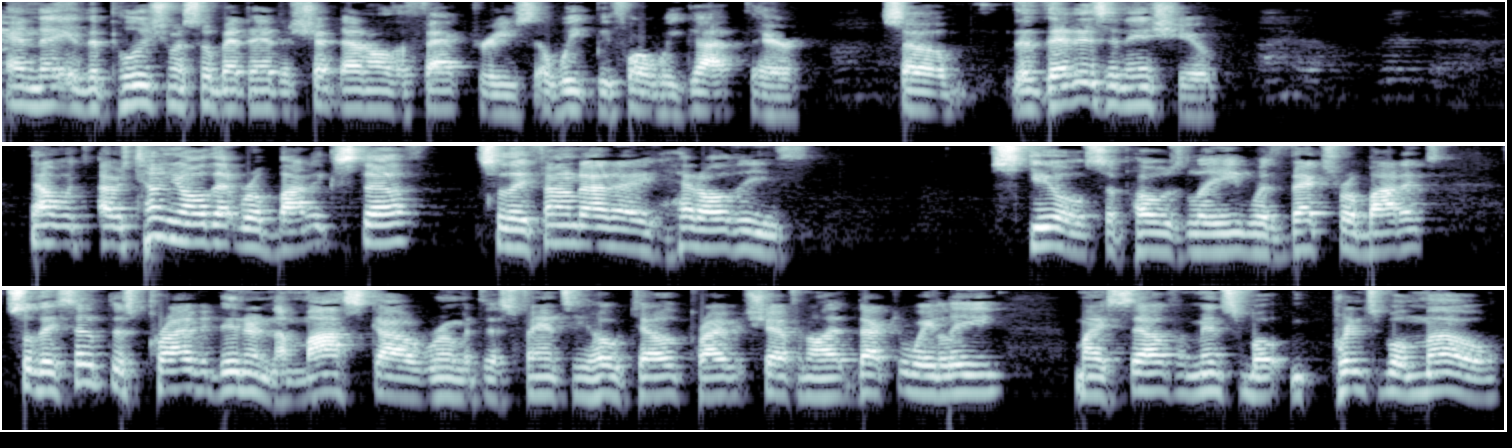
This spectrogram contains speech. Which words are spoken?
and the, the pollution was so bad they had to shut down all the factories a week before we got there. So th- that is an issue. Now I was telling you all that robotic stuff. So they found out I had all these skills supposedly with Vex Robotics. So they set up this private dinner in the Moscow room at this fancy hotel, private chef and all that. Dr. Wei Li, myself, and Principal, Principal Mo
